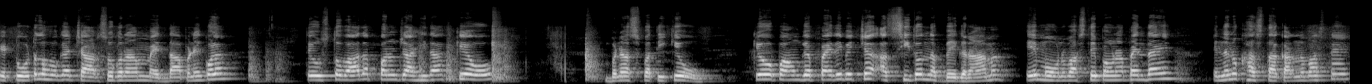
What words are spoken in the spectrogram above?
ਇਹ ਟੋਟਲ ਹੋ ਗਿਆ 400 ਗ੍ਰਾਮ ਮੈਦਾ ਆਪਣੇ ਕੋਲ। ਤੇ ਉਸ ਤੋਂ ਬਾਅਦ ਆਪਾਂ ਨੂੰ ਚਾਹੀਦਾ ਘਿਓ, ਬਨਸਪਤੀ ਘਿਓ। ਘਿਓ ਪਾਉਂਗੇ ਆਪਾਂ ਇਹਦੇ ਵਿੱਚ 80 ਤੋਂ 90 ਗ੍ਰਾਮ। ਇਹ ਮੌਣ ਵਾਸਤੇ ਪਾਉਣਾ ਪੈਂਦਾ ਹੈ। ਇਹਨਾਂ ਨੂੰ ਖਸਤਾ ਕਰਨ ਵਾਸਤੇ।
